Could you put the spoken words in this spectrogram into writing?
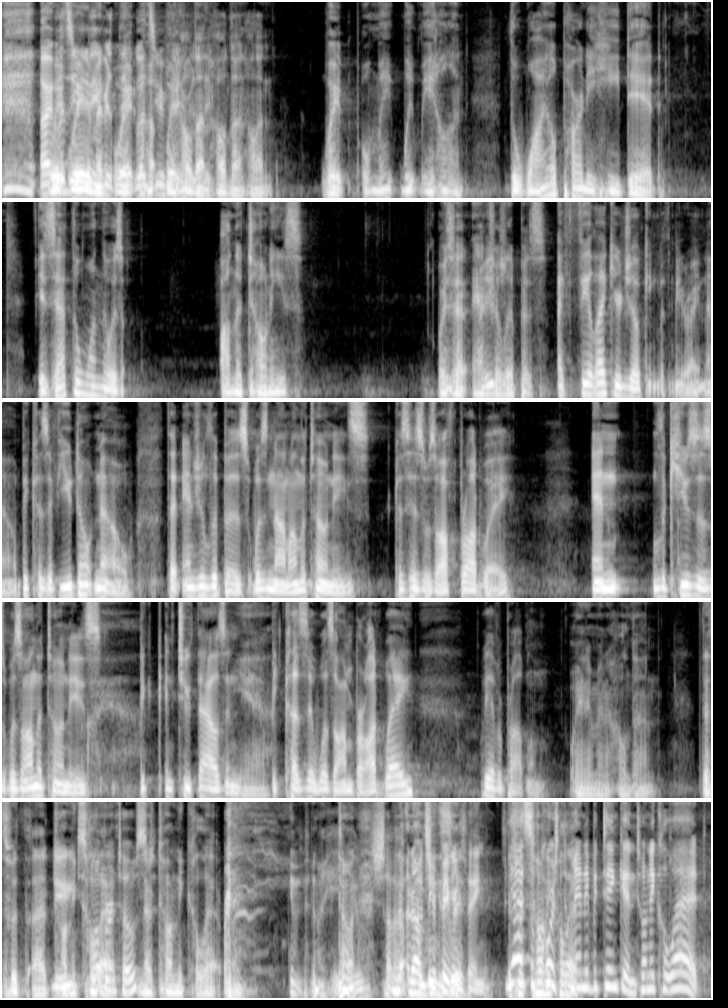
All right, wait, what's wait your a minute. Wait, What's your wait. Hold on. thing? Hold on. Hold on. Wait. Oh, wait. Wait. Wait. Hold on. The Wild Party he did. Is that the one that was on the Tonys? Or is that Andrew Lippa's? I feel like you're joking with me right now because if you don't know that Andrew Lippa's was not on the Tonys because his was off Broadway, and LaChiusa's was on the Tonys oh, be- in 2000 Yeah. because it was on Broadway, we have a problem. Wait a minute. Hold on. That's with uh, Do you Tony small Collette. burnt toast? No, Toni Collette. I hate Tony- you. Shut No, up. no, I'm What's your being favorite serious. thing? It's yes, with of course. Collette. Mandy Patinkin, Toni Collette,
